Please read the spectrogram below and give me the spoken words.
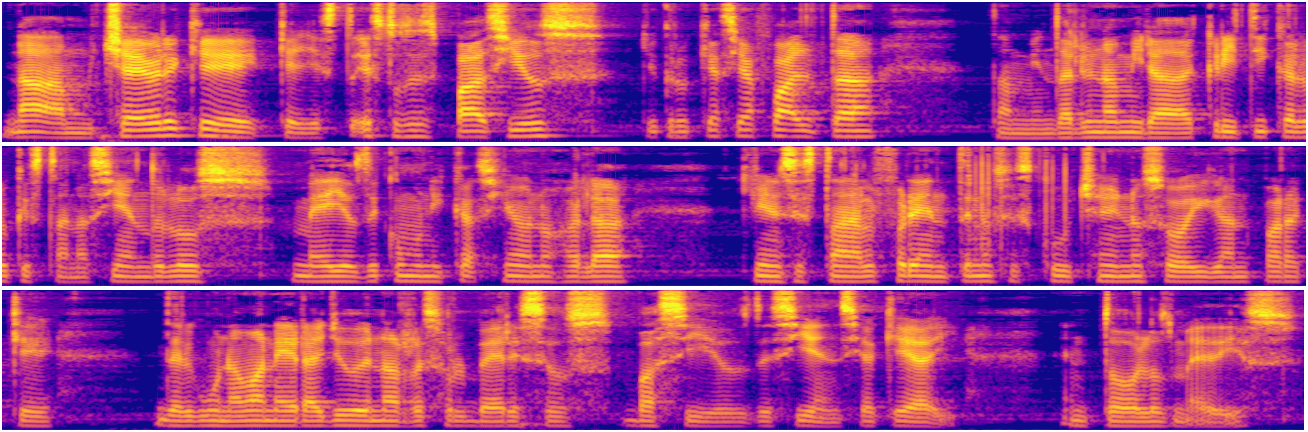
nada, muy chévere que, que hay estos espacios. Yo creo que hacía falta también darle una mirada crítica a lo que están haciendo los medios de comunicación. Ojalá quienes están al frente nos escuchen y nos oigan para que de alguna manera ayuden a resolver esos vacíos de ciencia que hay en todos los medios.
